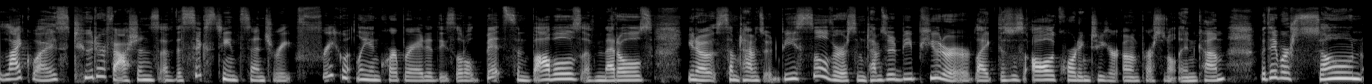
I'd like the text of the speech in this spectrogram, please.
Likewise, Tudor fashions of the 16th century frequently incorporated these little bits and baubles of metals. You know, sometimes it would be silver, sometimes it would be pewter. Like this was all according to your own personal income, but they were sewn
